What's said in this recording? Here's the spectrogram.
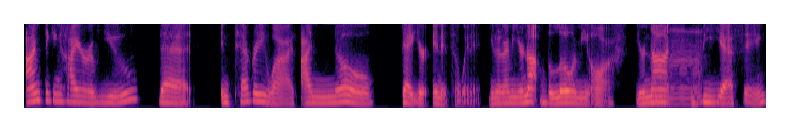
I'm thinking higher of you that integrity wise, I know that you're in it to win it. You know what I mean? You're not blowing me off. You're not mm-hmm. BSing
